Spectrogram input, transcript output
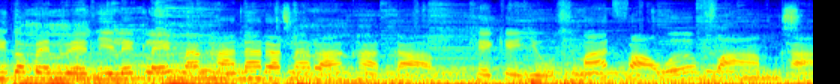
นี่ก็เป็นเวทีเล็กๆนะคะ น่ารักน่ารักค่ะกับ KKU Smart Flower Farm ค่ะ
